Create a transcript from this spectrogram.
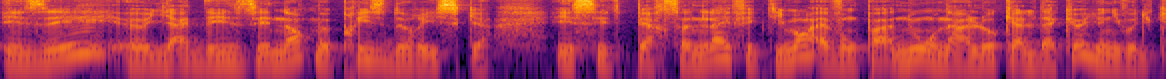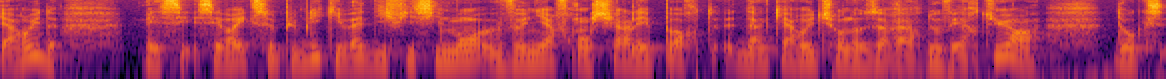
aisés, il y a des énormes prises de risques. Et ces personnes-là, effectivement, elles vont pas. Nous, on a un local d'accueil au niveau du Carude, mais c'est c'est vrai que ce public, il va difficilement venir franchir les portes d'un Carude sur nos horaires d'ouverture. Donc,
